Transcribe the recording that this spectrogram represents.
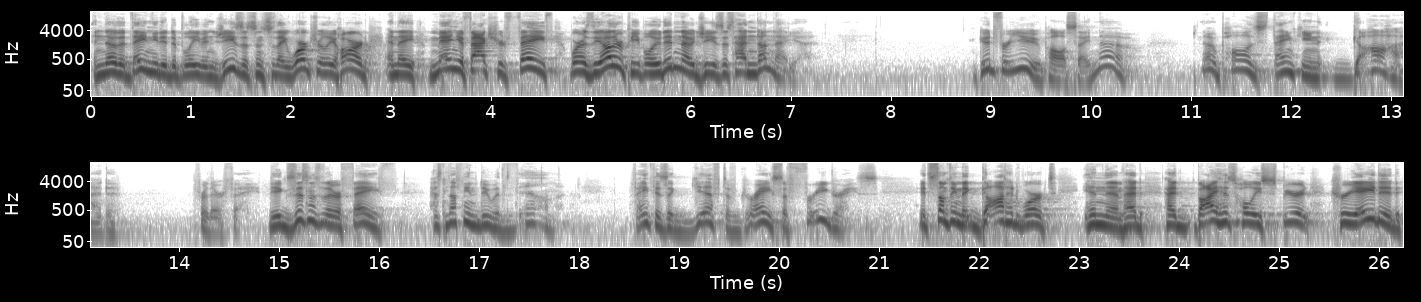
and know that they needed to believe in Jesus. And so they worked really hard and they manufactured faith, whereas the other people who didn't know Jesus hadn't done that yet. Good for you, Paul say. No. No, Paul is thanking God for their faith. The existence of their faith has nothing to do with them. Faith is a gift of grace, a free grace. It's something that God had worked in them, had, had by his Holy Spirit created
